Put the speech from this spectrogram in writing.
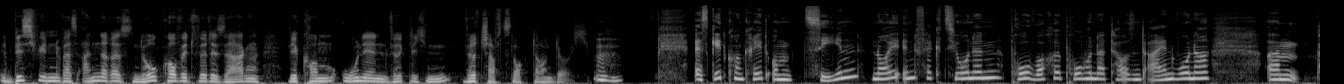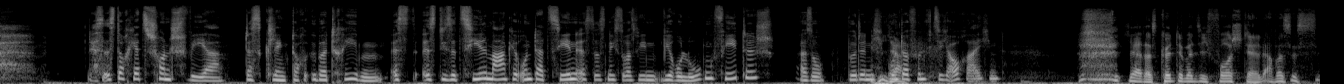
ein bisschen was anderes. No-Covid würde sagen, wir kommen ohne einen wirklichen Wirtschaftslockdown durch. Mhm. Es geht konkret um zehn Neuinfektionen pro Woche, pro 100.000 Einwohner. Ähm, das ist doch jetzt schon schwer. Das klingt doch übertrieben. Ist, ist diese Zielmarke unter 10, ist das nicht sowas wie ein Virologenfetisch? Also würde nicht ja. unter 50 auch reichen? Ja, das könnte man sich vorstellen, aber es ist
